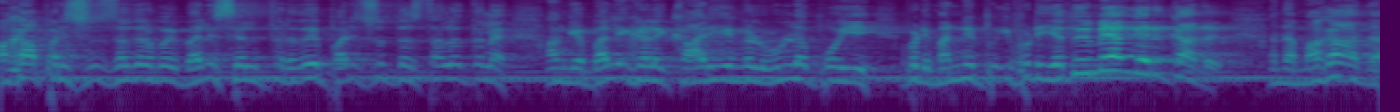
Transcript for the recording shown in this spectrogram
மகா பரிசுத்தத்தில் போய் பலி செலுத்துறது பரிசுத்த ஸ்தலத்தில் அங்கே பலிகளை காரியங்கள் உள்ளே போய் இப்படி மன்னிப்பு இப்படி எதுவுமே அங்கே இருக்காது. அந்த மகா அந்த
